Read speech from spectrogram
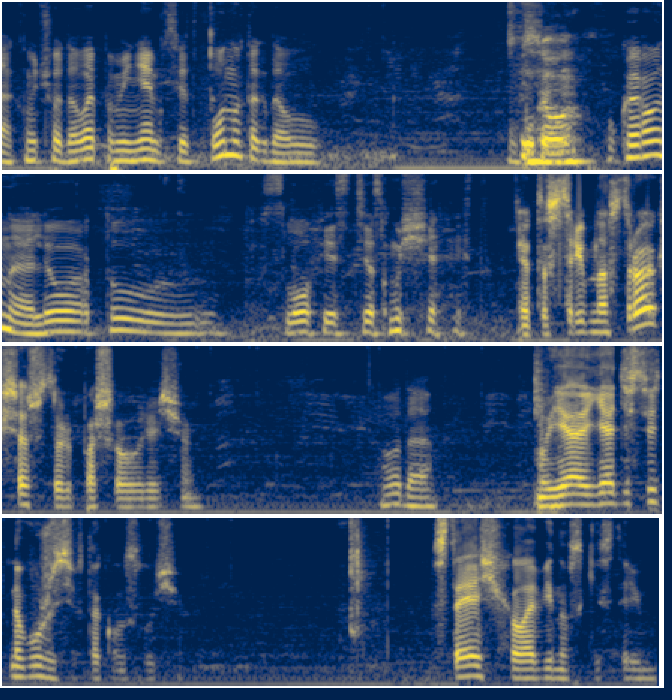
Так, ну что, давай поменяем цвет фона тогда у... У кого? У короны, алло, рту слов, если тебя смущает. Это стрим настроек сейчас, что ли, пошел речью? О, да. Ну, я, я действительно в ужасе в таком случае. Настоящий хэллоуиновский стрим.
